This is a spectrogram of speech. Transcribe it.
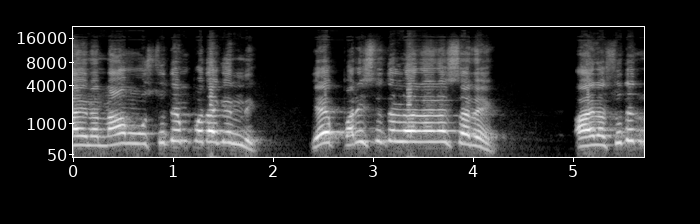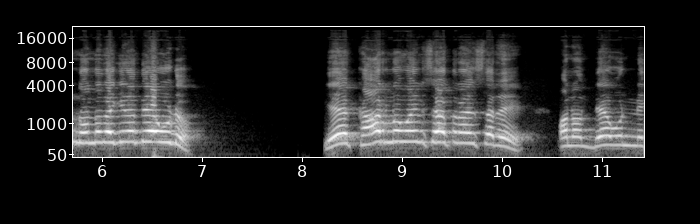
ఆయన నామము స్థుతింపదగింది ఏ పరిస్థితుల్లోనైనా సరే ఆయన స్థుతి నొందదగిన దేవుడు. ఏ కారణమైన చేతనైనా సరే మనం దేవుణ్ణి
